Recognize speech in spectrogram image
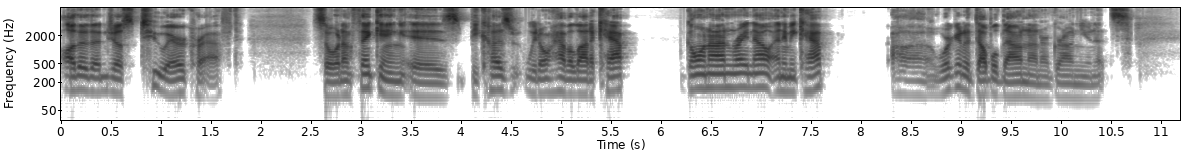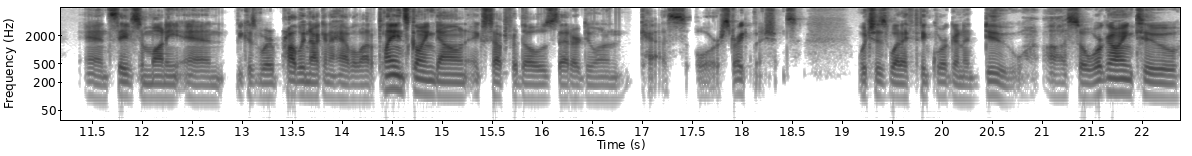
other than just two aircraft. So what I'm thinking is because we don't have a lot of cap going on right now, enemy cap, uh, we're going to double down on our ground units and save some money and because we're probably not going to have a lot of planes going down except for those that are doing CAS or strike missions, which is what I think we're going to do. Uh, so we're going to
